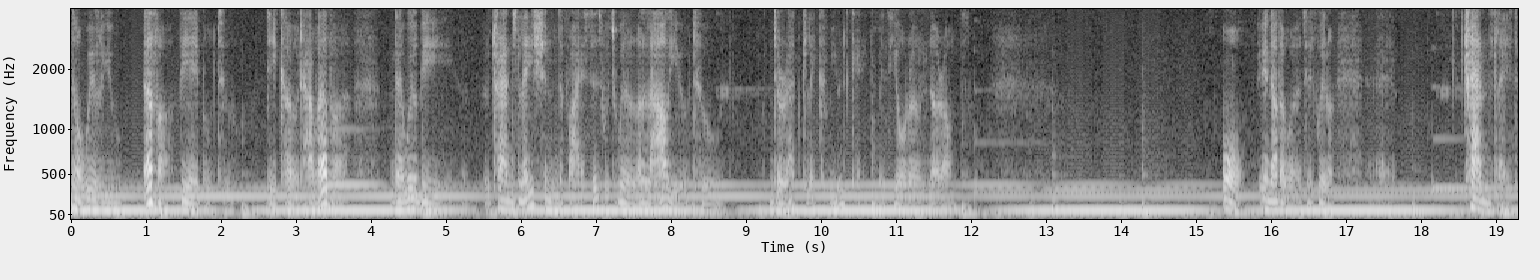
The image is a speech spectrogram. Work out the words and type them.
Nor will you ever be able to decode. However, there will be translation devices which will allow you to directly communicate with your own neurons. Or, in other words, it will uh, translate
